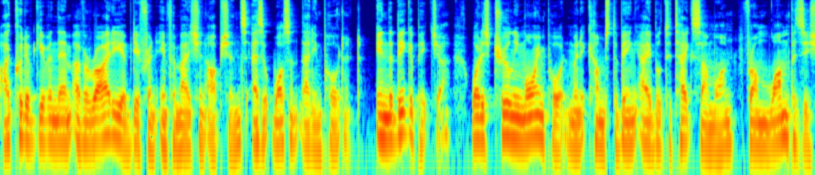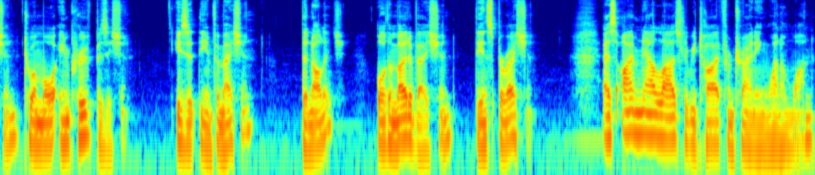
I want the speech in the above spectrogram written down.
I could have given them a variety of different information options as it wasn't that important. In the bigger picture, what is truly more important when it comes to being able to take someone from one position to a more improved position? Is it the information, the knowledge, or the motivation, the inspiration? As I'm now largely retired from training one on one,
